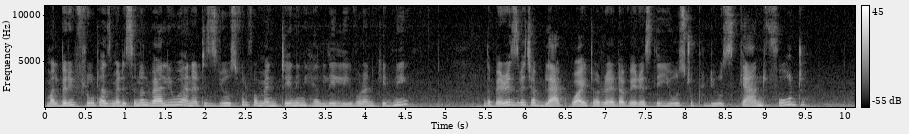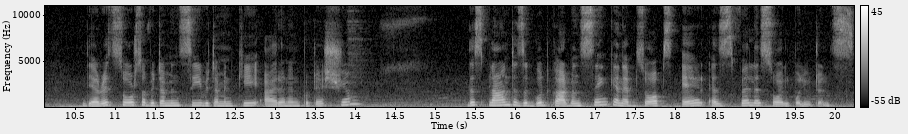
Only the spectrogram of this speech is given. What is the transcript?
Mulberry fruit has medicinal value and it is useful for maintaining healthy liver and kidney. The berries which are black, white or red are variously used to produce canned food. They are rich source of vitamin C, vitamin K, iron and potassium. This plant is a good carbon sink and absorbs air as well as soil pollutants.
